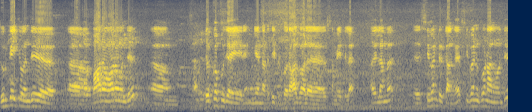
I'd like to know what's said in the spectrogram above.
துர்க்கைக்கு வந்து வாரம் வாரம் வந்து ஆஹ் துர்கா பூஜை இங்கே நடத்திட்டு இருக்கோம் ராகுவால சமயத்தில். அது இல்லாமல் சிவன் இருக்காங்க. சிவனுக்கும் நாங்கள் வந்து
